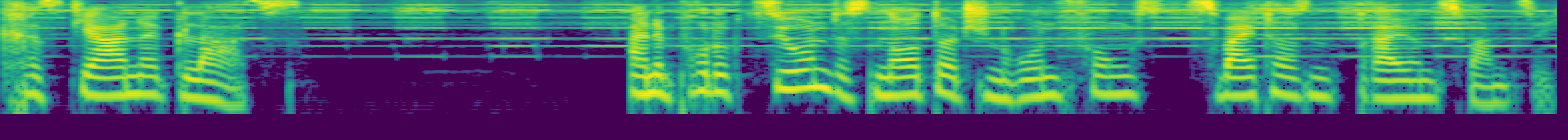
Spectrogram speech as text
Christiane Glas. Eine Produktion des Norddeutschen Rundfunks 2023.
